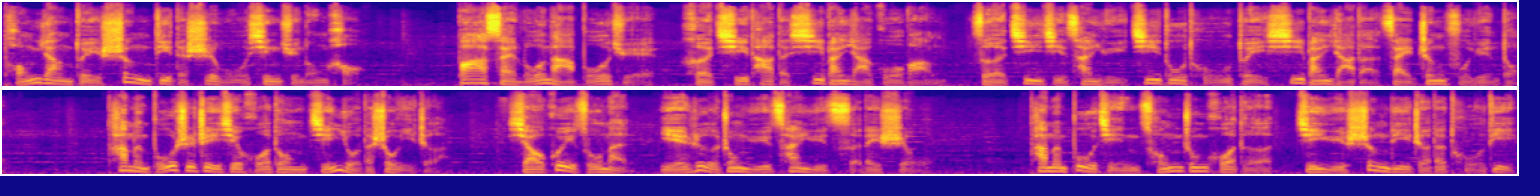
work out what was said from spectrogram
同样对圣地的事物兴趣浓厚。巴塞罗那伯爵和其他的西班牙国王则积极参与基督徒对西班牙的再征服运动。他们不是这些活动仅有的受益者，小贵族们也热衷于参与此类事务。他们不仅从中获得给予胜利者的土地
